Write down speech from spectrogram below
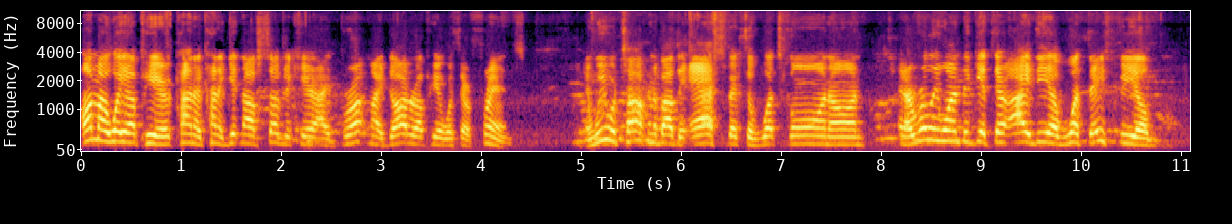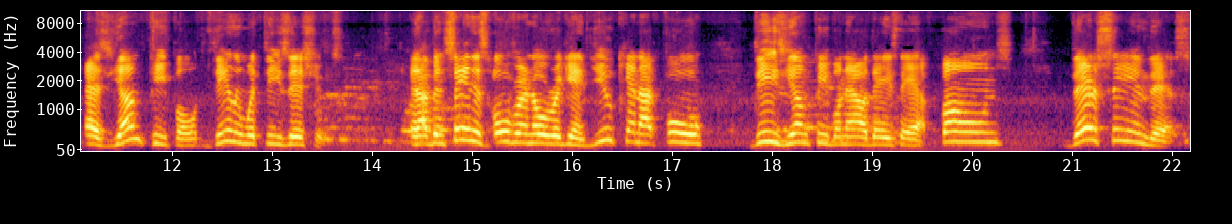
On my way up here, kind of kind of getting off subject here, I brought my daughter up here with her friends. And we were talking about the aspects of what's going on. And I really wanted to get their idea of what they feel as young people dealing with these issues. And I've been saying this over and over again. You cannot fool these young people nowadays. They have phones, they're seeing this,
